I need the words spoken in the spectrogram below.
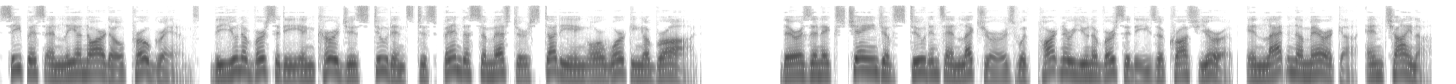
CEEPUS and Leonardo programs, the university encourages students to spend a semester studying or working abroad. There is an exchange of students and lecturers with partner universities across Europe, in Latin America, and China.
